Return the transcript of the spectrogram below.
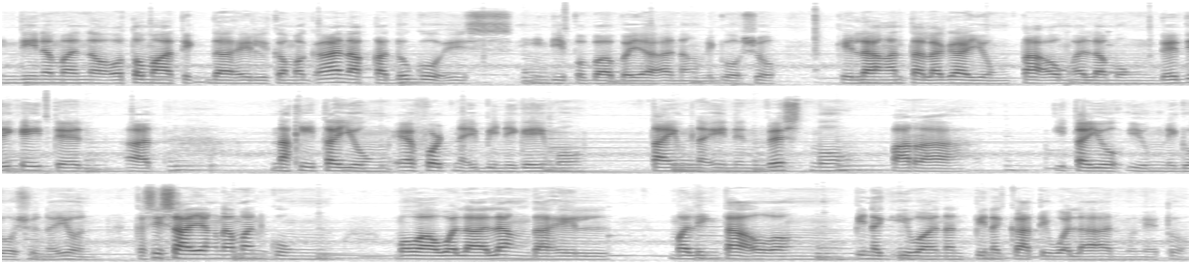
hindi naman na automatic dahil kamag-anak, kadugo is hindi pababayaan ang negosyo. Kailangan talaga yung taong alam mong dedicated at nakita yung effort na ibinigay mo, time na ininvest mo para itayo yung negosyo na yon. Kasi sayang naman kung mawawala lang dahil maling tao ang pinag-iwanan, pinagkatiwalaan mo nito.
